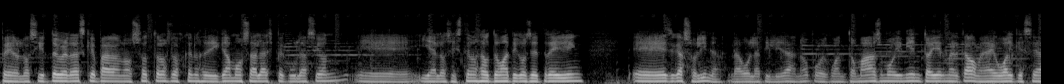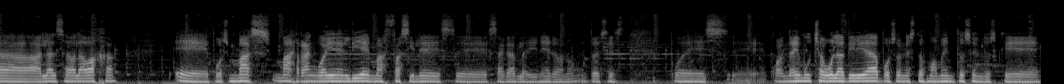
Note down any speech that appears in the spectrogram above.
Pero lo cierto y verdad es que para nosotros, los que nos dedicamos a la especulación eh, y a los sistemas automáticos de trading, eh, es gasolina la volatilidad, ¿no? Porque cuanto más movimiento hay en el mercado, me da igual que sea al alza o a la baja, eh, pues más, más rango hay en el día y más fácil es eh, sacarle dinero, ¿no? Entonces, pues eh, cuando hay mucha volatilidad, pues son estos momentos en los que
